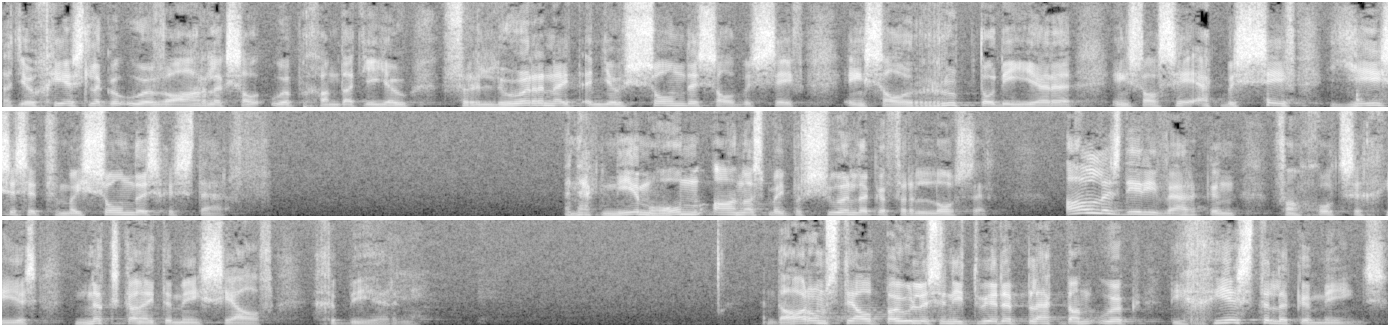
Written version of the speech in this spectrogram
Dat jou geestelike oë waarlik sal oopgaan, dat jy jou verlorenheid in jou sonde sal besef en sal roep tot die Here en sal sê ek besef Jesus het vir my sondes gesterf. En ek neem hom aan as my persoonlike verlosser. Alles deur die werking van God se Gees. Niks kan uit 'n mens self gebeur nie. En daarom stel Paulus in die tweede plek dan ook die geestelike mens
